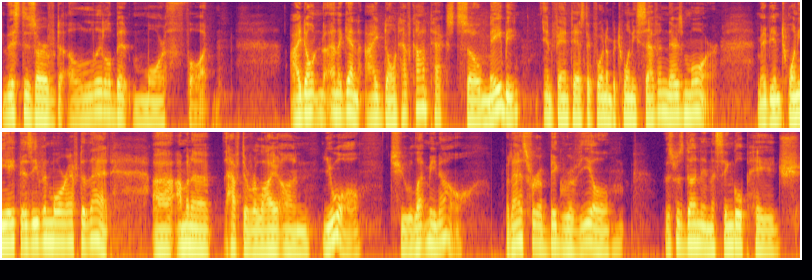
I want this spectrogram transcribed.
this deserved a little bit more thought. I don't, and again, I don't have context, so maybe in Fantastic Four number 27, there's more. Maybe in 28, there's even more after that. Uh, I'm going to have to rely on you all to let me know. But as for a big reveal, this was done in a single page,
